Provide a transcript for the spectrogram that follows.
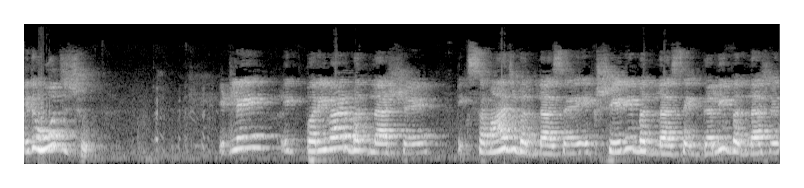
એ તો હું જ છું. એટલે એક પરિવાર બદલાશે એક સમાજ બદલાશે, એક શેરી બદલાશે ગલી બદલાશે,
